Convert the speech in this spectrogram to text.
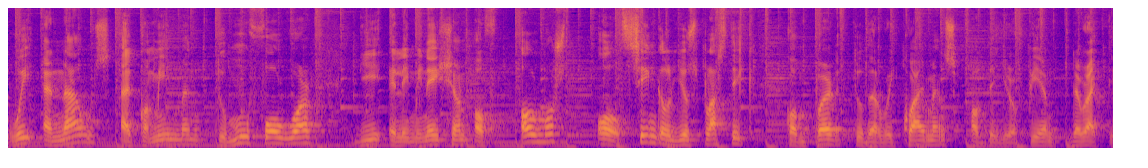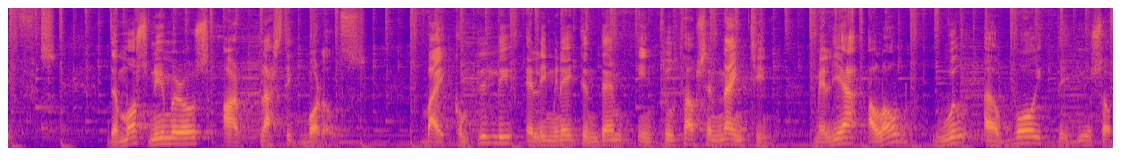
we announced a commitment to move forward the elimination of almost all single-use plastic compared to the requirements of the European directives. The most numerous are plastic bottles by completely eliminating them in 2019. Meliá alone will avoid the use of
